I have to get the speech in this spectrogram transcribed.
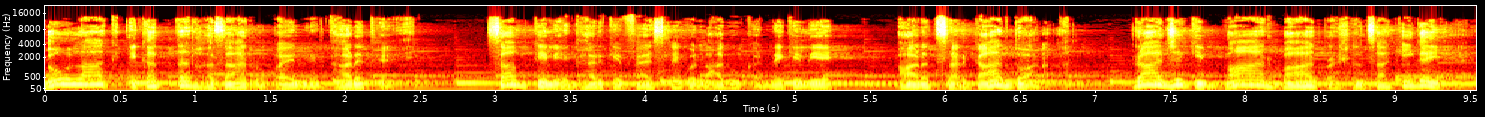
दो लाख इकहत्तर हज़ार रूपए निर्धारित है। सबके लिए घर के फैसले को लागू करने के लिए भारत सरकार द्वारा राज्य की बार बार प्रशंसा की गई है।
